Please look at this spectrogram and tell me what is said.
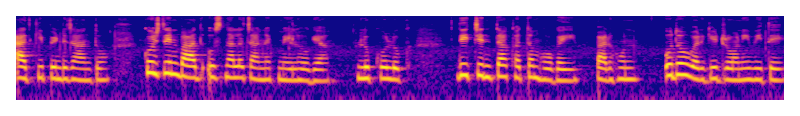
ਐਤਕੀ ਪਿੰਡ ਜਾਣ ਤੋਂ ਕੁਝ ਦਿਨ ਬਾਅਦ ਉਸ ਨਾਲ ਅਚਾਨਕ ਮੇਲ ਹੋ ਗਿਆ। ਲੁਕੋ ਲੁਕ ਦੀ ਚਿੰਤਾ ਖਤਮ ਹੋ ਗਈ, ਪਰ ਹੁਣ ਉਦੋਂ ਵਰਗੀ ਡਰਾਉਣੀ ਵੀ ਤੇ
